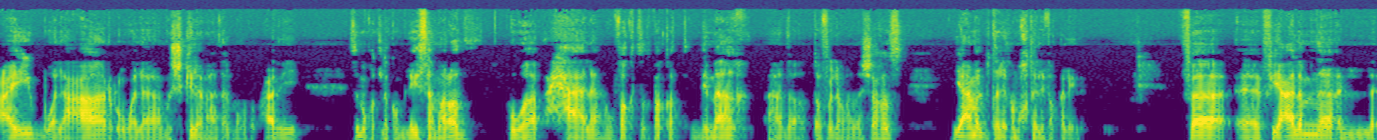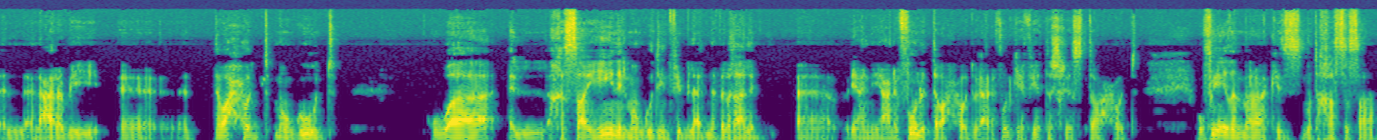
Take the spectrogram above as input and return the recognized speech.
عيب ولا عار ولا مشكلة بهذا الموضوع، هذه زي ما قلت لكم ليس مرض هو حالة هو فقط فقط دماغ هذا الطفل أو هذا الشخص يعمل بطريقة مختلفة قليلا. ففي آه، عالمنا العربي آه، التوحد موجود والأخصائيين الموجودين في بلادنا في الغالب آه، يعني يعرفون التوحد ويعرفون كيفية تشخيص التوحد. وفي أيضا مراكز متخصصة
